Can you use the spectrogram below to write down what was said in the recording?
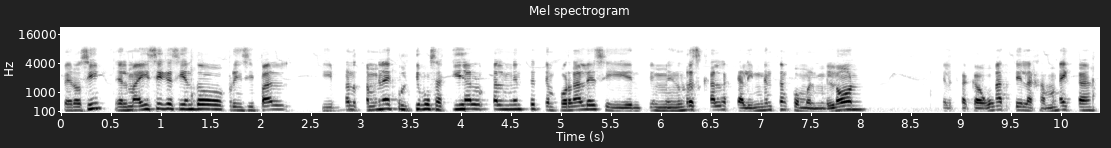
Pero sí, el maíz sigue siendo principal y bueno, también hay cultivos aquí ya localmente temporales y en, en menor escala que alimentan como el melón, el cacahuate, la jamaica,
